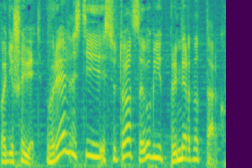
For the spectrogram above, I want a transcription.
подешеветь. В реальности ситуация выглядит примерно так.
